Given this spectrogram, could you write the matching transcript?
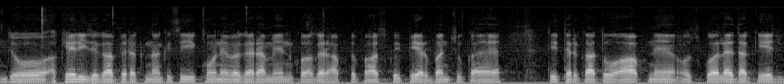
जो अकेली जगह पे रखना, किसी कोने वगैरह में इनको अगर आपके पास कोई पेयर बन चुका है, तीतर का तो आपने उसको अलहदा केज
